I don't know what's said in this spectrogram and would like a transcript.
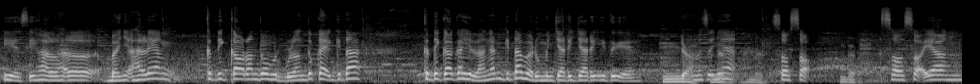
Iya sih hal-hal banyak hal yang ketika orang tua berpulang tuh kayak kita ketika kehilangan kita baru mencari-cari itu ya. Hmm, ya, Maksudnya benar, benar, sosok benar. sosok yang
